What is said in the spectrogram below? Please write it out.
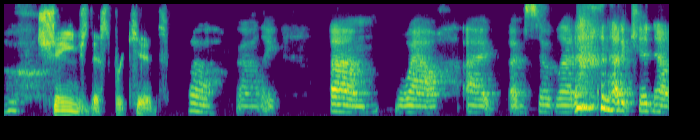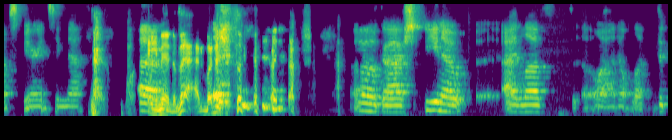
changed this for kids? Oh golly, um, wow! I I'm so glad I'm not a kid now experiencing that. Amen to that. But oh gosh, you know, I love. Well, I don't love the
